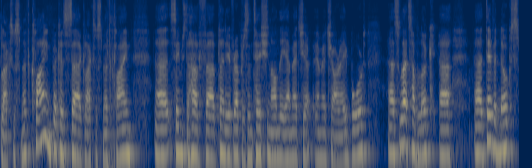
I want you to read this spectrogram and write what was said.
GlaxoSmithKline because uh, GlaxoSmithKline uh, seems to have uh, plenty of representation on the MH- MHRA board. Uh, so let's have a look. David Noakes,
